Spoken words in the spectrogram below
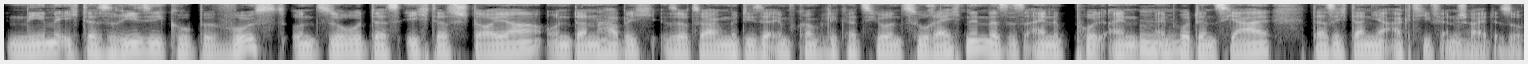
nehme ich das Risiko bewusst und so, dass ich das steuere und dann habe ich sozusagen mit dieser Impfkomplikation zu rechnen. Das ist eine, ein, ein Mhm. Potenzial, dass ich dann ja aktiv entscheide. So,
